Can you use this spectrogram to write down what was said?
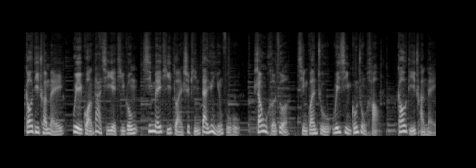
高迪传媒为广大企业提供新媒体短视频代运营服务。商务合作请关注微信公众号“高迪传媒”。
